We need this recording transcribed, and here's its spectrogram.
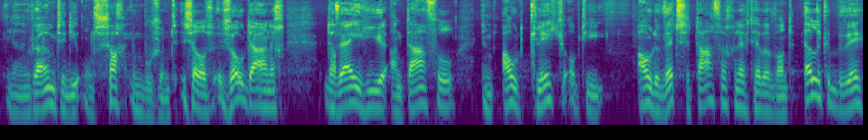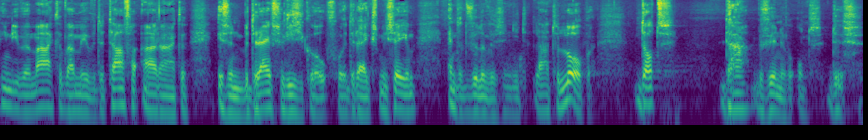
in een ruimte die ontzag inboezemt. Zelfs zodanig dat wij hier aan tafel een oud kleedje op die ouderwetse tafel gelegd hebben. Want elke beweging die we maken waarmee we de tafel aanraken... is een bedrijfsrisico voor het Rijksmuseum. En dat willen we ze niet laten lopen. Dat, daar bevinden we ons dus.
